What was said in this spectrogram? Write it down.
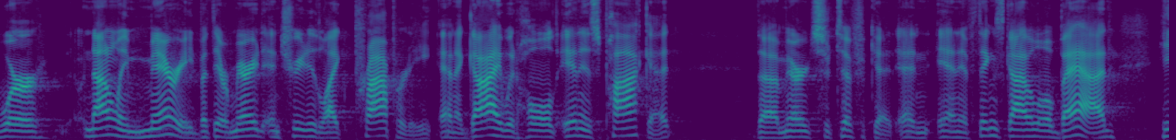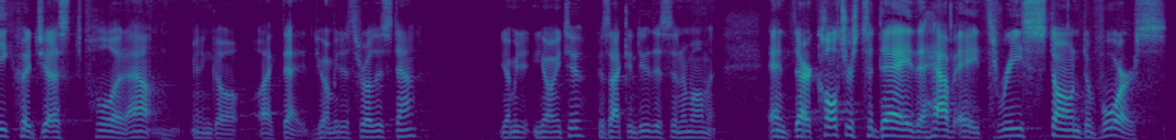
were not only married, but they were married and treated like property. And a guy would hold in his pocket the marriage certificate. And, and if things got a little bad, he could just pull it out and, and go like that. Do you want me to throw this down? You want me to? You want me to? Because I can do this in a moment. And there are cultures today that have a three-stone divorce.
